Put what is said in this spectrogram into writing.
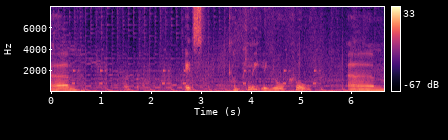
um, Or is it- it's completely your call. Um,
